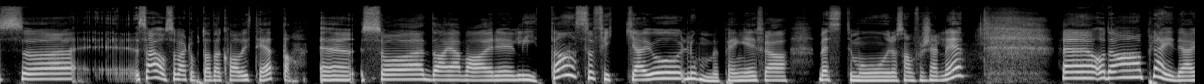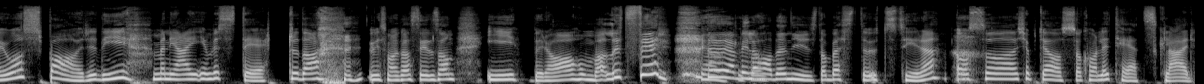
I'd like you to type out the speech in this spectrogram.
Så, så har jeg også vært opptatt av kvalitet, da. Så da jeg var lita, så fikk jeg jo lommepenger fra bestemor og sånn forskjellig. Eh, og da pleide jeg jo å spare de, men jeg investerte da, hvis man kan si det sånn, i bra håndballutstyr! Ja, jeg ville ha det nyeste og beste utstyret. Og så kjøpte jeg også kvalitetsklær.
